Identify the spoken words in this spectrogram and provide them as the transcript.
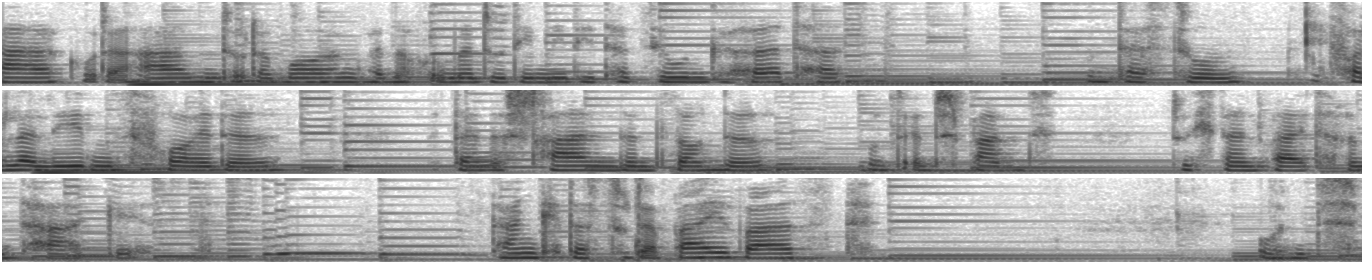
Tag oder Abend oder Morgen, wann auch immer du die Meditation gehört hast. Und dass du voller Lebensfreude mit deiner strahlenden Sonne und entspannt durch deinen weiteren Tag gehst. Danke, dass du dabei warst und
